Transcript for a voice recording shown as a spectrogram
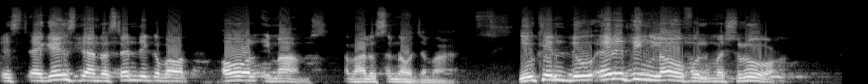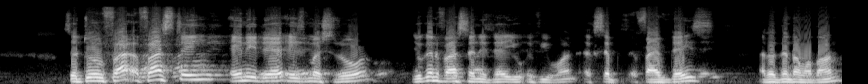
It's against the understanding of our all Imams of Ahlus Sunnah wal Jama'ah. You can do anything lawful, mashru'. So to fa- fasting any day is mashru'. You can fast any day you, if you want, except five days other than Ramadan.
